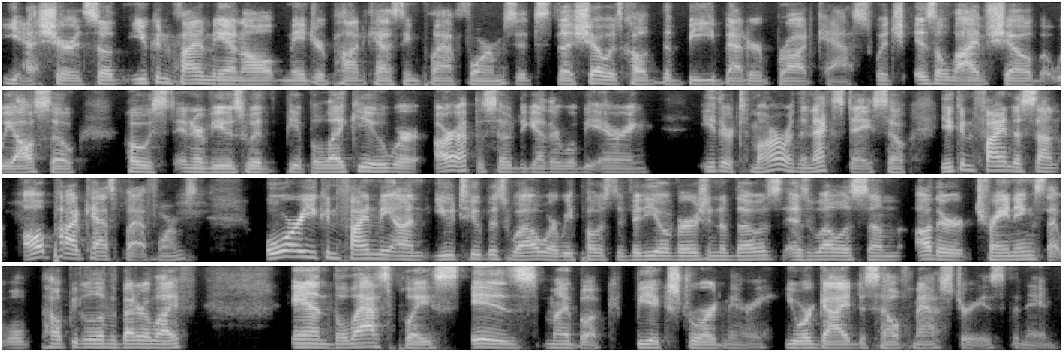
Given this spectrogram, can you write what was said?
Yeah, sure. So you can find me on all major podcasting platforms. It's the show is called the Be Better Broadcast, which is a live show, but we also host interviews with people like you, where our episode together will be airing either tomorrow or the next day. So you can find us on all podcast platforms. Or you can find me on YouTube as well, where we post a video version of those, as well as some other trainings that will help you to live a better life. And the last place is my book, Be Extraordinary. Your Guide to Self Mastery is the name.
